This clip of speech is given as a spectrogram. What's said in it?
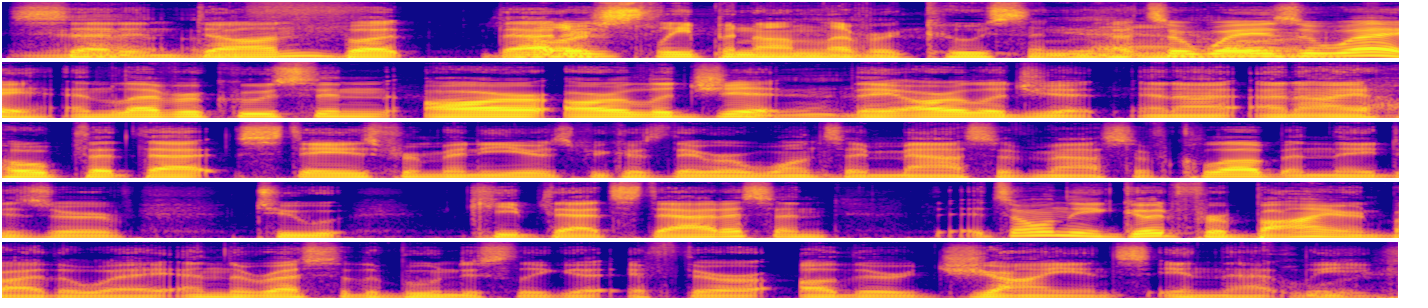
said Yeah, and done. But That that is sleeping on Leverkusen. Yeah. that's a ways Are. away, and Leverkusen are are legit. Yeah. They are legit, and I and I hope that that stays for many years because they were once a massive, massive club, and they deserve to keep that status. And it's only good for Bayern, by the way, and the rest of the Bundesliga if there are other giants in that league.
